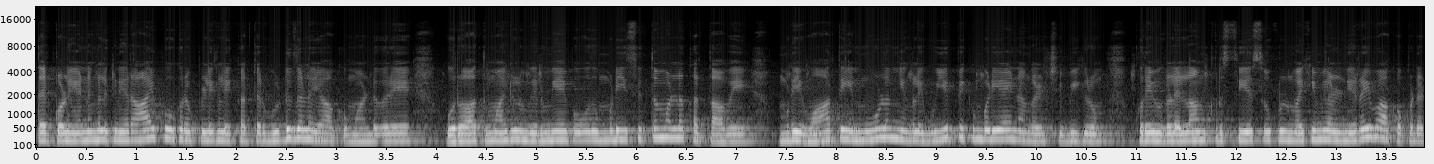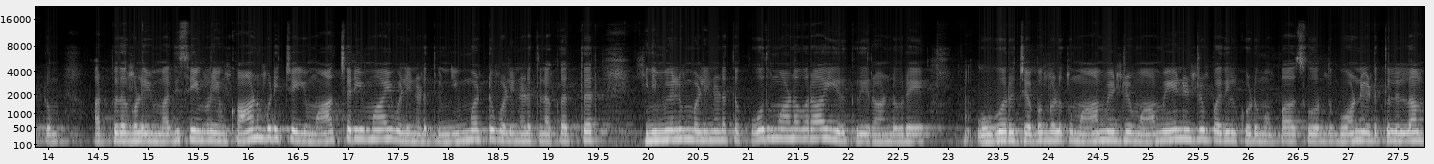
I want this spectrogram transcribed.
தற்கொலை எண்ணங்களுக்கு நேராய் போகிற பிள்ளைகளை கர்த்தர் விடுதலையாக்கும் ஆண்டவரே. ஒரு ஆத்மாகிலும் விரும்பியாய் போவது உம்முடைய சித்தமல்ல கர்த்தாவே. உம்முடைய வார்த்தையின் மூலம் எங்களை உயிர்ப்பிக்கும்படியாய் நாங்கள் செபிக்கிறோம் குறைவுகள் எல்லாம் கிறிஸ்திய சூக்குள் மகிமையால் நிறைவாக்கப்படட்டும். அற்புதங்களையும் அதிசயங்களையும் காணும்படி செய்யும் ஆச்சரியமாய் வழிநடத்தும். இம்மட்டும் வழிநடத்தின கர்த்தர் இனிமேலும் வழிநடத்த போதுமானவராய் இருக்கிறீர். ஆண்டவரே ஒவ்வொரு ஜபங்களுக்கும் ஆம் என்றும் ஆமேன் என்றும் பதில் கொடும் அப்பா. சோர்ந்து போன இடத்திலெல்லாம்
